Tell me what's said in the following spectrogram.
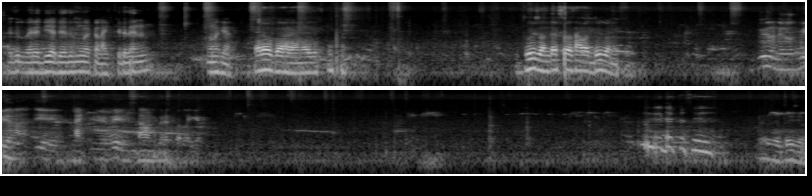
সাইদুল ভাইরে দিয়ে দিয়ে দিমু একটা লাইক কেটে দেন। ওনাকে এরাও বেহারা আমার দুইজন দেখছ? আবার দুইজন আছে। দেখতেছি। দুইজন।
